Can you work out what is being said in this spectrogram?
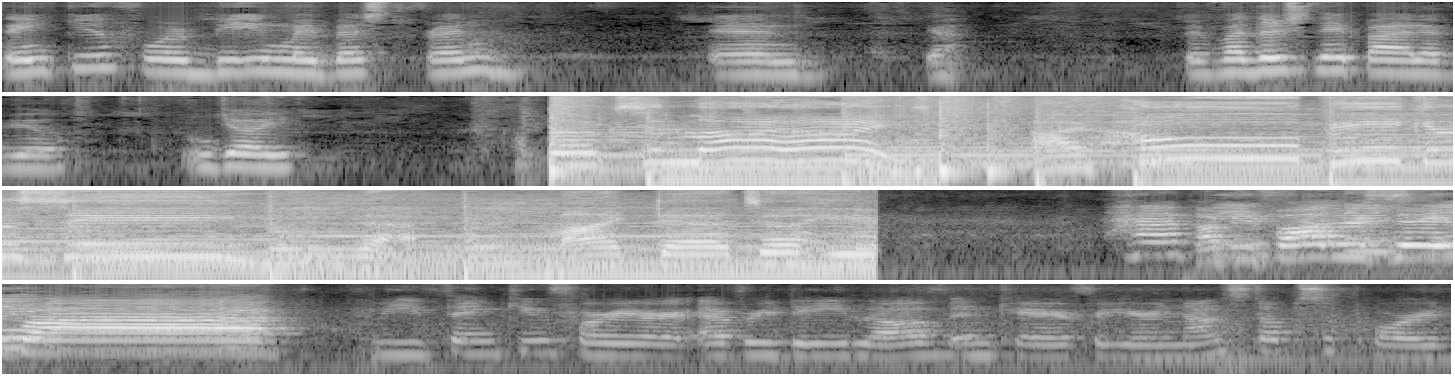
thank you for being my best friend. And yeah. Happy Father's Day, Pa. I love you. Enjoy. looks in my eyes, I hope he can see that my dad's a hero. Support,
